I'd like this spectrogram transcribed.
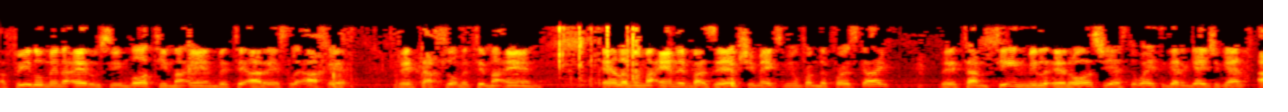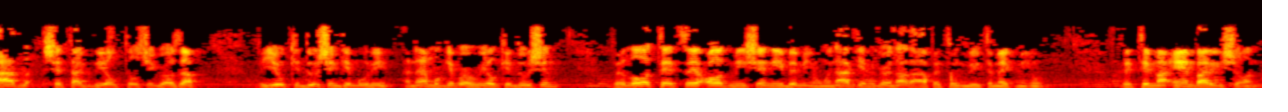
Afilu mina erusim lo tima'en v'te'ares le'acher v'tachzor v'tima'en ela mima'enet bazev. She makes me from the first guy. V'tamtin mil eros. She has to wait to get engaged again. Ad shetagdil till she grows up. V'yu kedushin gemurim. And then we'll give her a real kedushin. ולא תצא עוד משני במיון we're not giving her another opportunity to make miun ותימאן בראשון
